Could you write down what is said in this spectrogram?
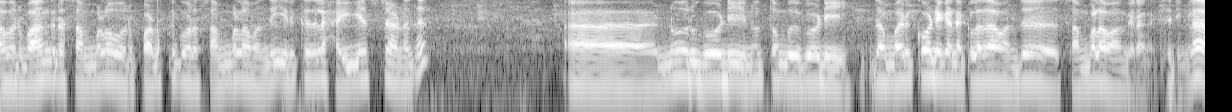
அவர் வாங்குகிற சம்பளம் ஒரு படத்துக்கு ஒரு சம்பளம் வந்து இருக்கிறதுல ஹையஸ்டானது நூறு கோடி நூற்றம்பது கோடி இந்த மாதிரி கோடிக்கணக்கில் தான் வந்து சம்பளம் வாங்குறாங்க சரிங்களா?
